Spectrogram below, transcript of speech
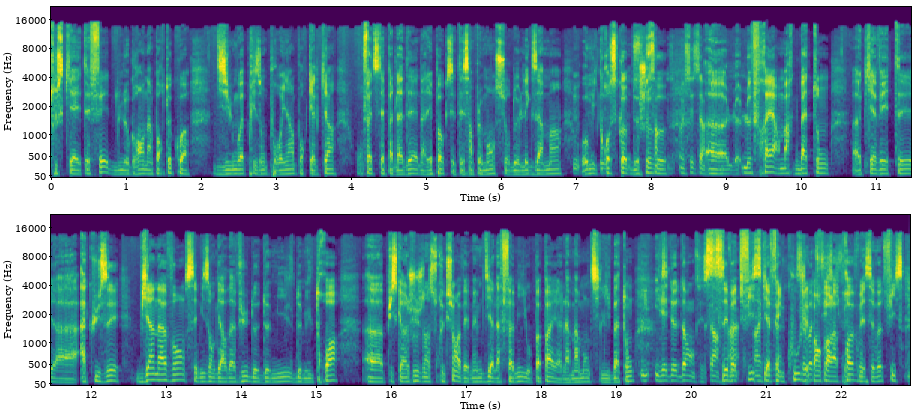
tout ce qui a été fait, le grand n'importe quoi. 18 mois de prison pour rien pour quelqu'un. En fait, c'était pas de l'ADN à l'époque, c'était simplement sur de l'examen au microscope de cheveux. Euh, le, frère Marc Baton, euh, qui avait été euh, accusé bien avant ses mises en garde à vue de 2000-2003, euh, puisqu'un juge d'instruction avait même dit à la famille, au papa et à la maman de Sylvie Baton. Il, est dedans, c'est ça. C'est votre fils qui a fait le coup. J'ai pas encore la preuve, mais c'est votre fils. Mm.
